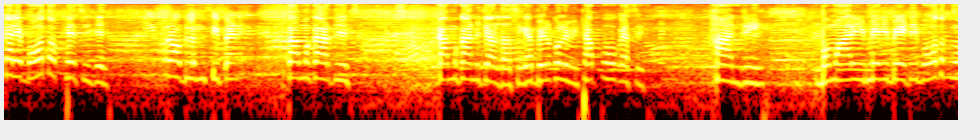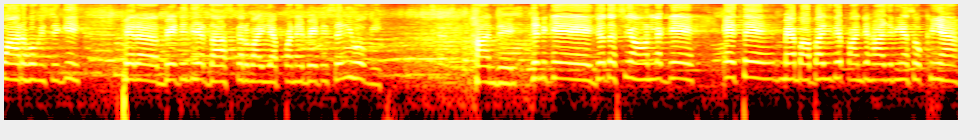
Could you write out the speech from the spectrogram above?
ਘਰੇ ਬਹੁਤ ਔਖੇ ਸੀਗੇ। ਕੀ ਪ੍ਰੋਬਲਮ ਸੀ ਭੈਣੇ? ਕੰਮ ਕਾਰ ਦੀ ਕੰਮ ਕਾਰ ਨਹੀਂ ਚੱਲਦਾ ਸੀਗਾ ਬਿਲਕੁਲ ਵੀ ਠੱਪ ਹੋ ਗਿਆ ਸੀ। ਹਾਂਜੀ। ਬਿਮਾਰੀ ਮੇਰੀ ਬੇਟੀ ਬਹੁਤ ਬਿਮਾਰ ਹੋ ਗਈ ਸੀਗੀ। ਫਿਰ ਬੇਟੀ ਦੀ ਅਰਦਾਸ ਕਰਵਾਈ ਆਪਾਂ ਨੇ ਬੇਟੀ ਸਹੀ ਹੋ ਗਈ। ਹਾਂਜੀ। ਜਾਣੀ ਕਿ ਜਦੋਂ ਅਸੀਂ ਆਉਣ ਲੱਗੇ ਇੱਥੇ ਮੈਂ ਬਾਬਾ ਜੀ ਦੇ ਪੰਜ ਹਾਜ਼ਰੀਆਂ ਸੁੱਖੀਆਂ।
